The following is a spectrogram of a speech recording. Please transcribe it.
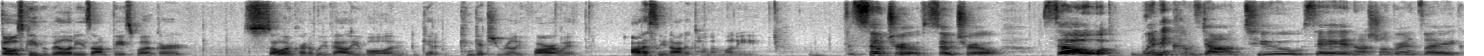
those capabilities on Facebook are so incredibly valuable and get can get you really far with honestly not a ton of money. It's so true, so true. So when it comes down to say a national brand's like,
